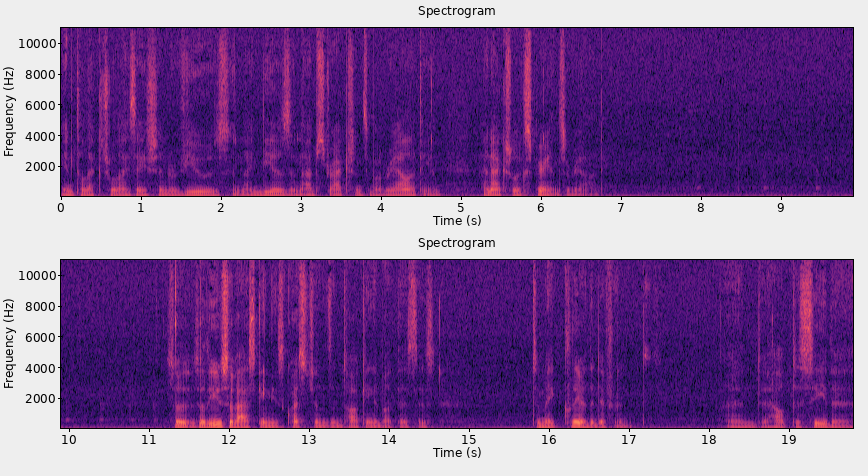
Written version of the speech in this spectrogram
intellectualization or views and ideas and abstractions about reality and, and actual experience of reality. So, so the use of asking these questions and talking about this is to make clear the difference and to help to see the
